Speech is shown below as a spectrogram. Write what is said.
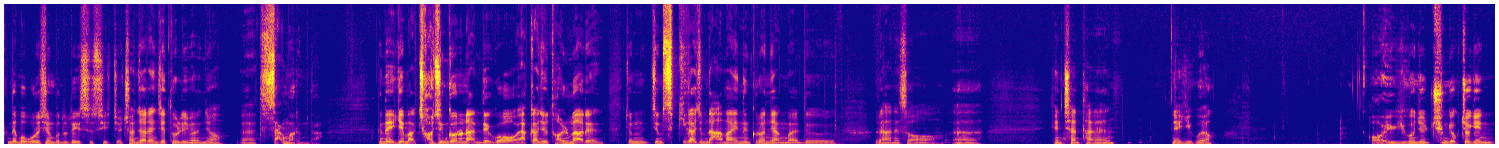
근데 뭐 모르시는 분들도 있을 수 있죠. 전자레인지에 돌리면요, 예, 싹 마릅니다. 근데 이게 막 젖은 거는 안 되고 약간 좀 덜 마른, 좀, 좀 습기가 좀 남아 있는 그런 양말들을 한해서, 예, 괜찮다는 얘기고요. 어, 이건 좀 충격적인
